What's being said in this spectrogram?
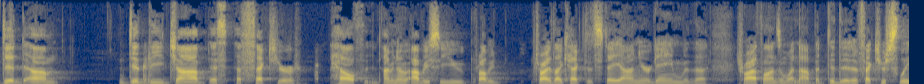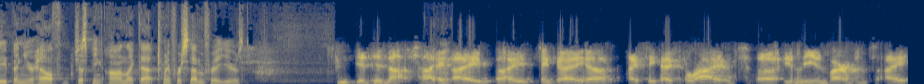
Did um, did the job affect your health? I mean, obviously, you probably tried like heck to stay on your game with the triathlons and whatnot, but did it affect your sleep and your health just being on like that 24 7 for eight years? It did not. I Hmm. I, I think I uh, I think I thrived uh, in the environment. I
